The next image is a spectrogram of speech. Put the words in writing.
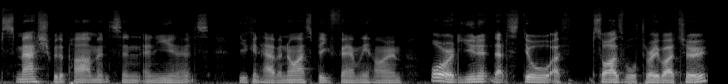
smashed with apartments and, and units. You can have a nice big family home or a unit that's still a sizable 3x2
